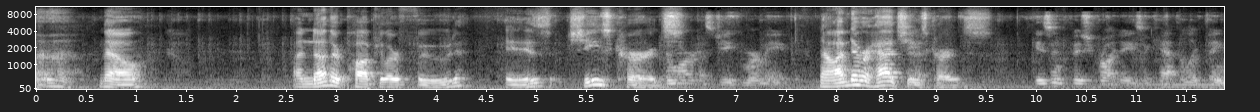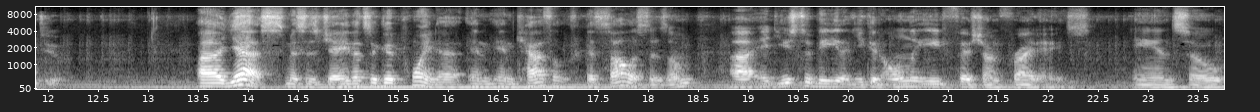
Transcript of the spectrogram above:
now, another popular food is cheese curds. Now, I've never had cheese curds. Isn't Fish Fridays a Catholic thing too? Uh, yes, Mrs. J, that's a good point. Uh, in in Catholic Catholicism, uh, it used to be that you could only eat fish on Fridays, and so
